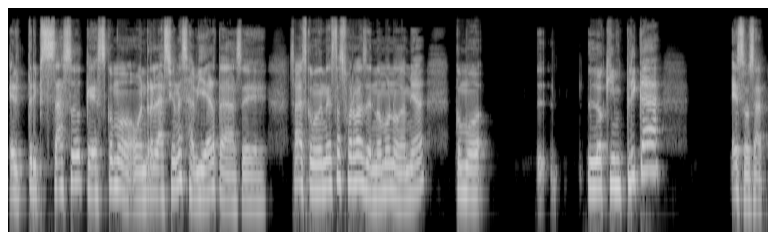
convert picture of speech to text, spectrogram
el tripsazo que es como, o en relaciones abiertas, eh, sabes, como en estas formas de no monogamia, como eh, lo que implica eso, o sea,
